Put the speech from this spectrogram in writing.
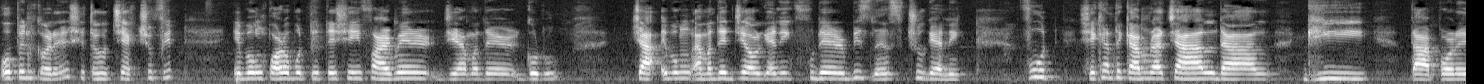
ওপেন করে, সেটা হচ্ছে একশো ফিট এবং পরবর্তীতে সেই ফার্মের যে আমাদের গরু, চা এবং আমাদের যে অর্গ্যানিক ফুডের বিজনেস ট্রুগ্যানিক ফুড সেখান থেকে আমরা চাল, ডাল, ঘি, তারপরে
